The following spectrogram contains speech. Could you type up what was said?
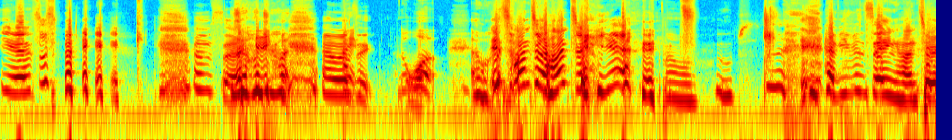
yes. Yes. it's like- I'm sorry. Hunter Hun- I wasn't. what? Oh, It's Hunter Hunter. Yeah. oh, oops. Have you been saying Hunter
